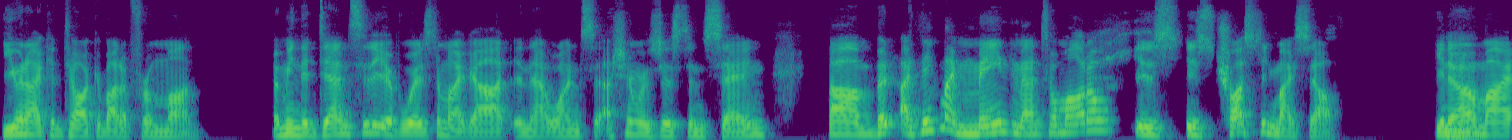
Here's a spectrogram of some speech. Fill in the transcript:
you and I could talk about it for a month. I mean, the density of wisdom I got in that one session was just insane. Um, but I think my main mental model is is trusting myself. You know, mm. my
